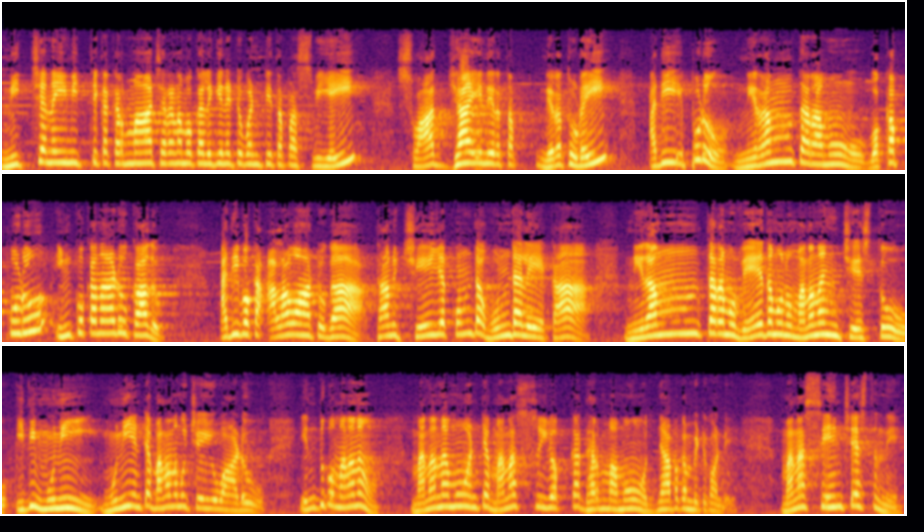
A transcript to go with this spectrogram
నిత్య నైమిత్తిక కర్మాచరణము కలిగినటువంటి తపస్వి అయి స్వాధ్యాయ నిరత నిరతుడై అది ఎప్పుడు నిరంతరము ఒకప్పుడు ఇంకొక నాడు కాదు. అది ఒక అలవాటుగా తాను చేయకుండా ఉండలేక నిరంతరము వేదమును మననం చేస్తూ ఇది ముని ముని అంటే మననము చేయువాడు. ఎందుకు మననం? మననము అంటే మనస్సు యొక్క ధర్మము. జ్ఞాపకం పెట్టుకోండి. మనస్సు ఏం చేస్తుంది?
